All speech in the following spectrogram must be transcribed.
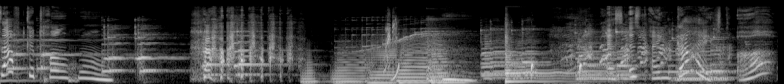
Saft getrunken? Es ist ein Geist. Oh?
